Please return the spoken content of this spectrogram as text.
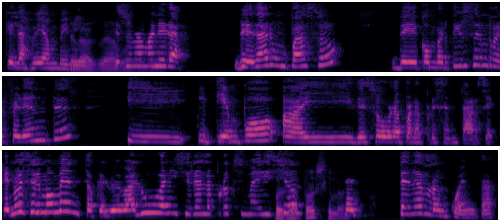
que las vean venir. las es una manera de dar un paso, de convertirse en referentes y, y tiempo hay de sobra para presentarse. Que no es el momento, que lo evalúan y será la próxima pues edición, la próxima. te- tenerlo en cuenta.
